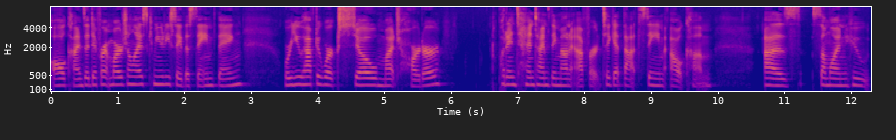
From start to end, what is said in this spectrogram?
all kinds of different marginalized communities say the same thing where you have to work so much harder put in 10 times the amount of effort to get that same outcome as someone who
